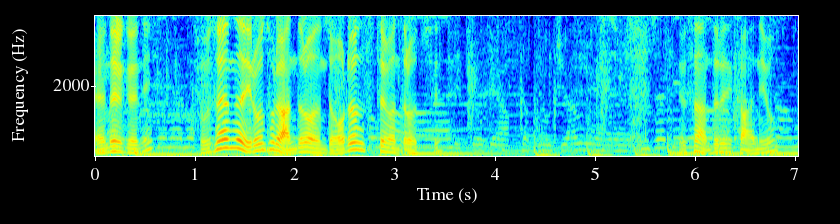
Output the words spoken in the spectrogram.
에넬근이? 요새는 이런 소리 안 들었는데 어렸을 때만 들었지 요새 안 들으니까 아니요?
